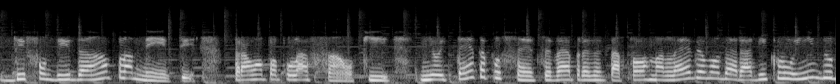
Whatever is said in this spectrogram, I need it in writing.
difundida amplamente para uma população que em 80% você vai apresentar forma leve ou moderada, incluindo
